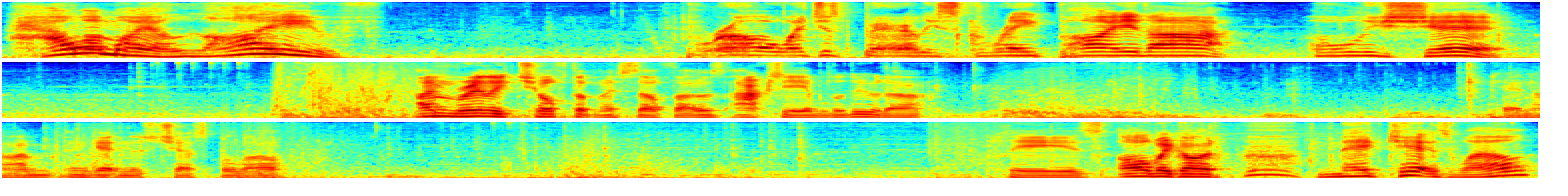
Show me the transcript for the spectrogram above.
How am I alive? Bro, I just barely scraped by that. Holy shit. I'm really chuffed at myself that I was actually able to do that. Okay, now I'm, I'm getting this chest below. Please. Oh my god. Medkit as well?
